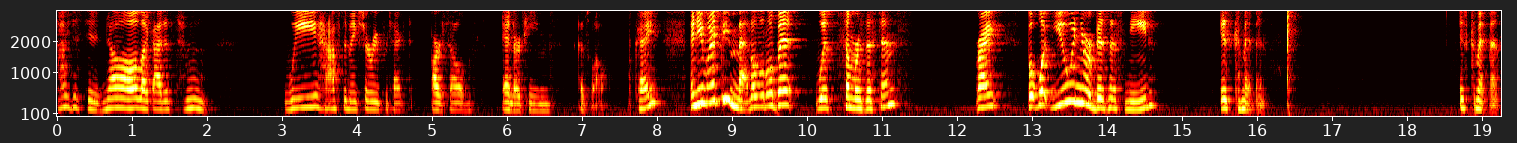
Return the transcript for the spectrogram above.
I just didn't know. Like, I just, hmm. We have to make sure we protect ourselves and our teams as well. Okay? And you might be met a little bit with some resistance, right? But what you and your business need is commitment. Is commitment.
